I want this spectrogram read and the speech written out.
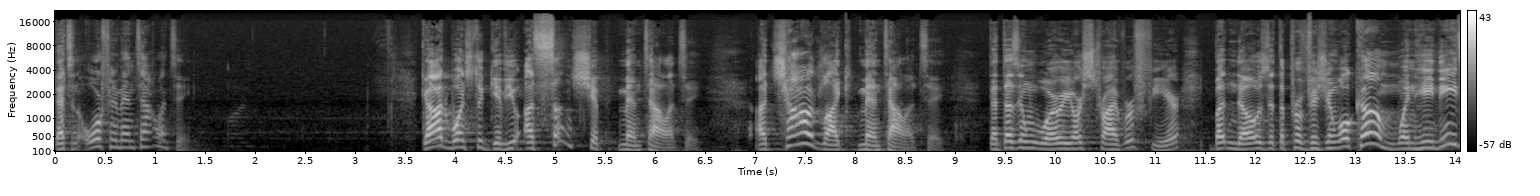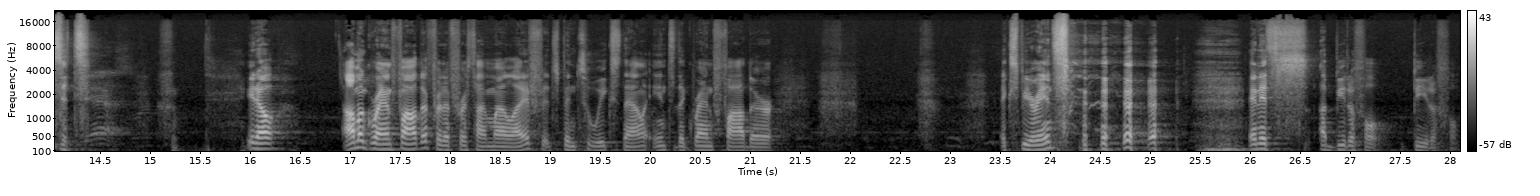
That's an orphan mentality. God wants to give you a sonship mentality, a childlike mentality that doesn't worry or strive or fear, but knows that the provision will come when he needs it. Yes. you know, I'm a grandfather for the first time in my life. It's been two weeks now into the grandfather experience. and it's a beautiful, beautiful,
